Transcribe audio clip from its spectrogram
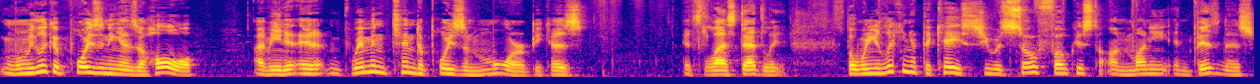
when we look at poisoning as a whole, I mean, it, it, women tend to poison more because it's less deadly. But when you're looking at the case, she was so focused on money and business,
